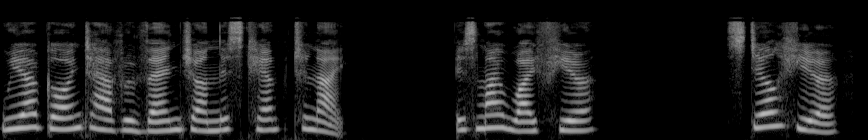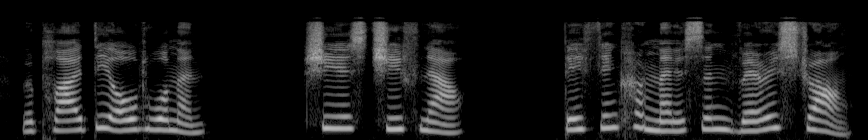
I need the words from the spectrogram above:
We are going to have revenge on this camp tonight. Is my wife here? Still here, replied the old woman. She is chief now. They think her medicine very strong.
